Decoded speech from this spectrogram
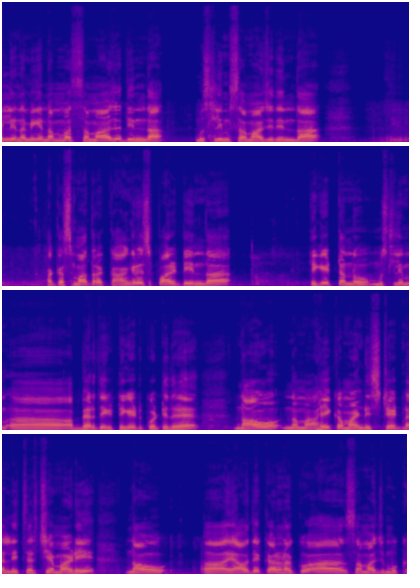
ಇಲ್ಲಿ ನಮಗೆ ನಮ್ಮ ಸಮಾಜದಿಂದ, ಮುಸ್ಲಿಂ ಸಮಾಜದಿಂದ, ಅಕಸ್ಮಾತ್ ಕಾಂಗ್ರೆಸ್ ಪಾರ್ಟಿಯಿಂದ ಟಿಕೆಟನ್ನು ಮುಸ್ಲಿಂ ಅಭ್ಯರ್ಥಿಗೆ ಟಿಕೆಟ್ ಕೊಟ್ಟಿದ್ರೆ ನಾವು ನಮ್ಮ ಹೈಕಮಾಂಡ್ ಸ್ಟೇಟ್ನಲ್ಲಿ ಚರ್ಚೆ ಮಾಡಿ ನಾವು ಯಾವುದೇ ಕಾರಣಕ್ಕೂ ಆ ಸಮಾಜ ಮುಖ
